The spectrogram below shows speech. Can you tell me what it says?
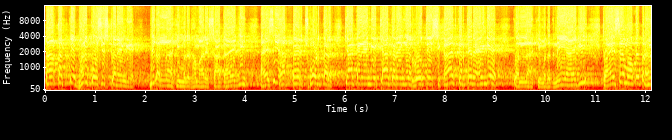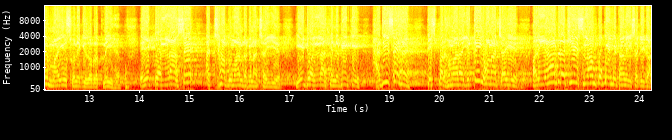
طاقت کے بھر کوشش کریں گے، پھر اللہ کی مدد ہمارے ساتھ آئے گی۔ ایسے ہاتھ پیر چھوڑ کر کیا کریں گے، کیا کریں گے؟ روتے شکایت کرتے رہیں گے تو اللہ کی مدد نہیں آئے گی۔ تو ایسے موقع پر ہمیں مایوس ہونے کی ضرورت نہیں ہے۔ ایک تو اللہ سے اچھا گمان رکھنا چاہیے۔ یہ جو اللہ کے نبی کی حدیثیں ہیں اس پر ہمارا یقین ہونا چاہیے۔ اور یاد رکھیے، اسلام کو کوئی مٹا نہیں سکے گا۔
